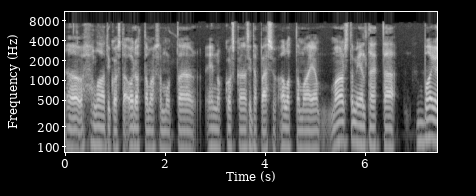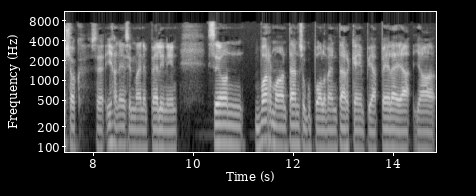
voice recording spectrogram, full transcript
uh, laatikosta odottamassa, mutta en ole koskaan sitä päässyt aloittamaan. Ja mä oon sitä mieltä, että Bioshock, se ihan ensimmäinen peli, niin se on varmaan tämän sukupolven tärkeimpiä pelejä ja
